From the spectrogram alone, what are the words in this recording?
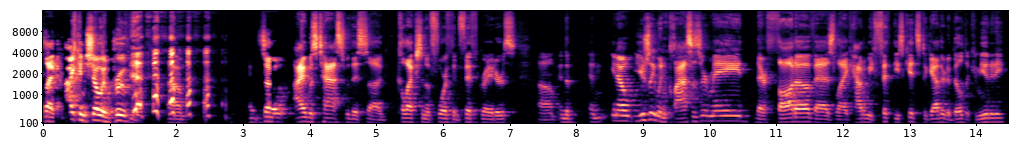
like I can show improvement. Um, and so I was tasked with this uh, collection of fourth and fifth graders. Um, and the and you know usually when classes are made, they're thought of as like how do we fit these kids together to build a community.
